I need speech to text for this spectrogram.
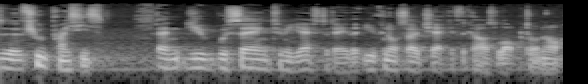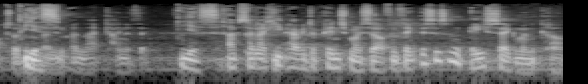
the fuel prices. And you were saying to me yesterday that you can also check if the car's locked or not, and, yes. and, and that kind of thing. Yes, absolutely. And I keep having to pinch myself and think this is an A segment car.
